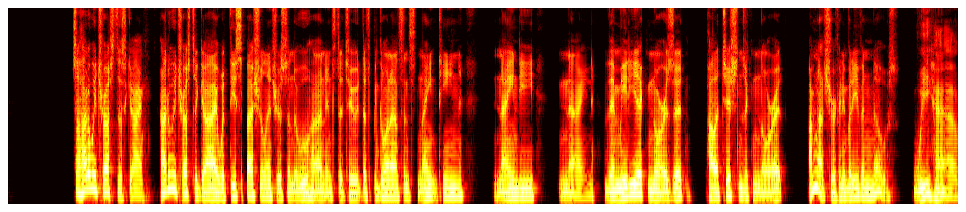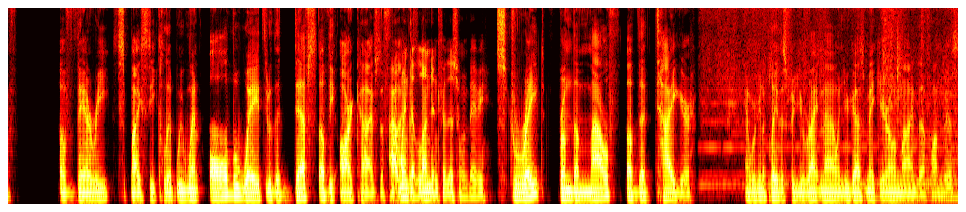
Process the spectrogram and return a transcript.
So, how do we trust this guy? How do we trust a guy with these special interests in the Wuhan Institute that's been going on since 1999? The media ignores it, politicians ignore it. I'm not sure if anybody even knows. We have a very spicy clip. We went all the way through the depths of the archives to I went to this. London for this one, baby. straight from the mouth of the tiger. And we're going to play this for you right now, and you guys make your own mind up on this.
